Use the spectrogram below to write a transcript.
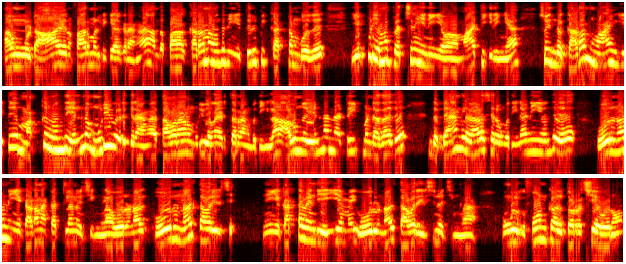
அவங்க ஆயிரம் ஃபார்மாலிட்டி கேட்கறாங்க அந்த ப- கடனை வந்து நீங்க திருப்பி கட்டும் போது எப்படி எல்லாம் பிரச்சனையை நீங்க மாட்டிக்கிறீங்க? சோ இந்த கடன் வாங்கிட்டு மக்கள் வந்து என்ன முடிவு எடுக்கிறாங்க? தவறான முடிவு எல்லாம் எடுத்துறாங்க பாத்தீங்களா அவங்க என்னென்ன ட்ரீட்மெண்ட் அதாவது இந்த பேங்க்ல வேலை செய்யறவங்க பாத்தீங்கன்னா நீங்க வந்து ஒரு நாள் நீங்க கடனை கட்டலன்னு வச்சுக்கலாம் ஒரு நாள் ஒரு நாள் தவறிடுச்சு. நீங்க கட்ட வேண்டிய இஎம்ஐ ஒரு நாள் தவறிடுச்சுன்னு வச்சுக்கலாம் உங்களுக்கு ஃபோன் கால் தொடர்ச்சியா வரும்.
